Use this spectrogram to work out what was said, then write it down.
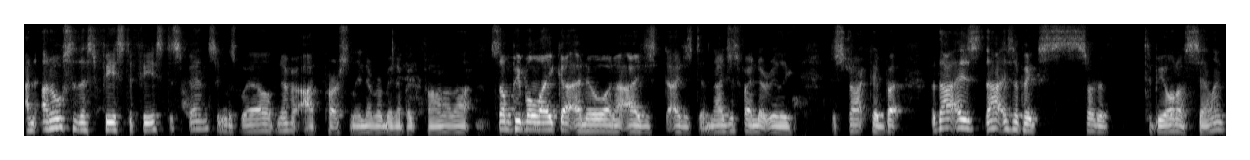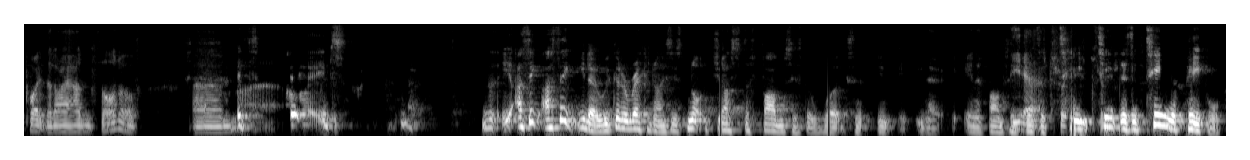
and and also this face to face dispensing as well. I've never, I've personally never been a big fan of that. Some people like it, I know, and I just, I just didn't. I just find it really distracting. But but that is that is a big sort of, to be honest, selling point that I hadn't thought of. Um, it's, uh, it's, I think I think you know we've got to recognise it's not just the pharmacist that works in, in you know in a pharmacy. Yeah, there's a true, team, true. Team, there's a team of people,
